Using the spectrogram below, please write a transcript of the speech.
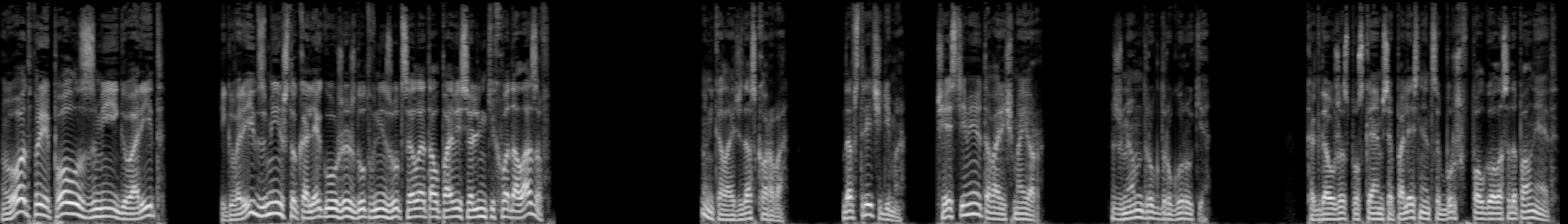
Вот приполз змей, говорит, и говорит змей, что коллегу уже ждут внизу целая толпа веселеньких водолазов. Ну, Николаевич, до скорого. До встречи, Дима. Честь имею, товарищ майор. Жмем друг другу руки. Когда уже спускаемся по лестнице, Бурж в полголоса дополняет.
